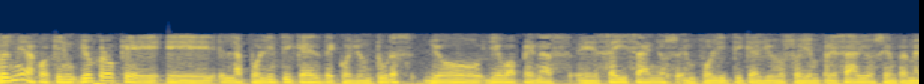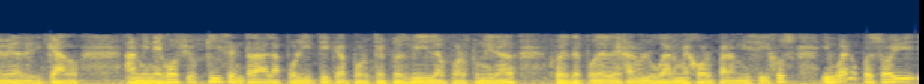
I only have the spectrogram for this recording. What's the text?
Pues mira, Joaquín, yo creo que eh, la política es de coyunturas. Yo llevo apenas eh, seis años en política, yo soy empresario, siempre me había dedicado a mi negocio. Quise entrar a la política porque pues vi la oportunidad pues de poder dejar un lugar mejor para mis hijos. Y bueno, pues hoy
